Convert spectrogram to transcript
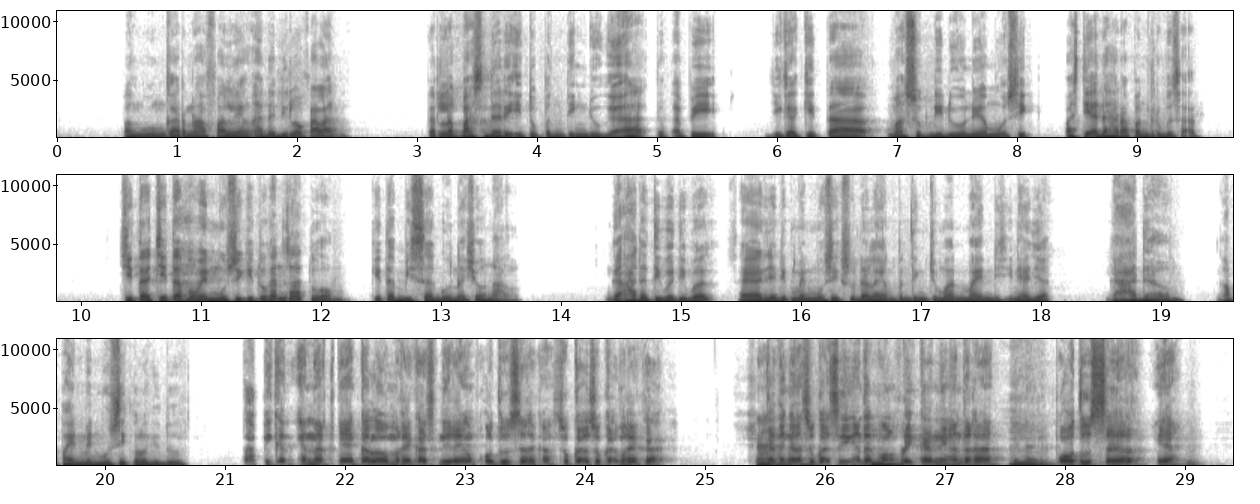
panggung karnaval yang ada di lokalan. Terlepas dari itu penting juga, tetapi jika kita masuk di dunia musik, pasti ada harapan terbesar. Cita-cita pemain musik itu kan satu om, kita bisa go nasional. Nggak ada tiba-tiba saya jadi pemain musik sudahlah yang penting cuman main di sini aja. Nggak ada om, ngapain main musik kalau gitu? Tapi kan enaknya kalau mereka sendiri yang produser kan suka-suka mereka. Kadang-kadang suka sih ada konflik kan ya antara Bener. produser ya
